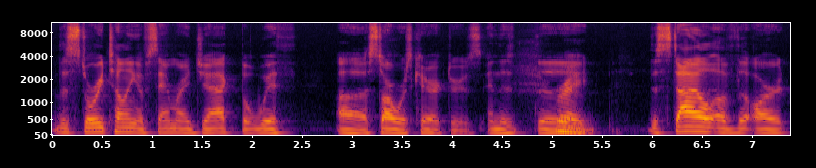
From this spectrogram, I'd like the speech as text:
the storytelling of Samurai Jack, but with uh, Star Wars characters, and the the Right. the style of the art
